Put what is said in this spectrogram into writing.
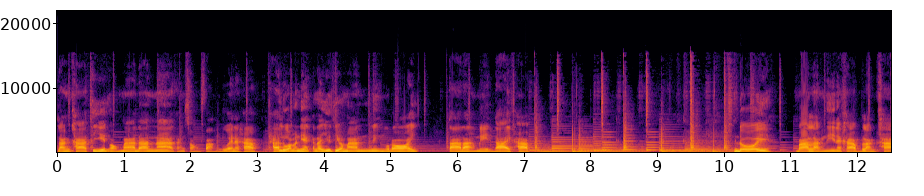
หลังคาที่ยื่นออกมาด้านหน้าทั้งสองฝั่งด้วยนะครับ ถ้ารวมแล้วเนี่ยก็น่าอยู่ที่ประมาณ 100 ตารางเมตรได้ครับ โดยบ้านหลังนี้นะครับ หลังคา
